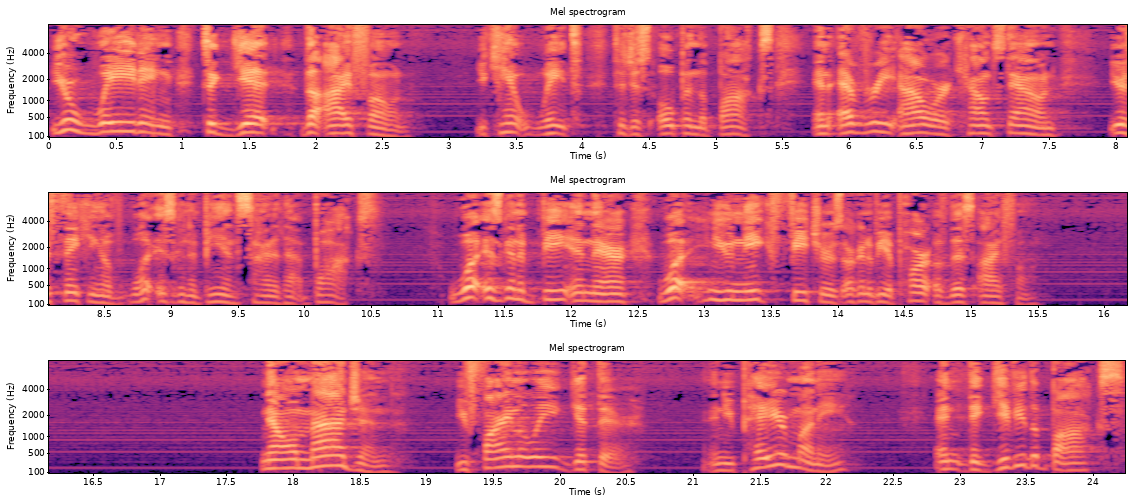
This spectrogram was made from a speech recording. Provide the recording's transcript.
You're waiting to get the iPhone. You can't wait to just open the box. And every hour counts down. You're thinking of what is going to be inside of that box. What is going to be in there? What unique features are going to be a part of this iPhone? Now imagine you finally get there and you pay your money and they give you the box.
